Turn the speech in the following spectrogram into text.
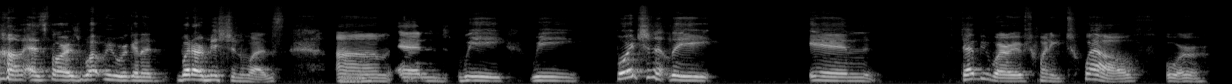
um, as far as what we were going to what our mission was mm-hmm. um, and we we Fortunately, in February of 2012, or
